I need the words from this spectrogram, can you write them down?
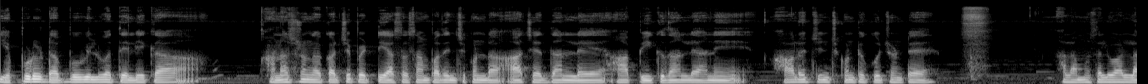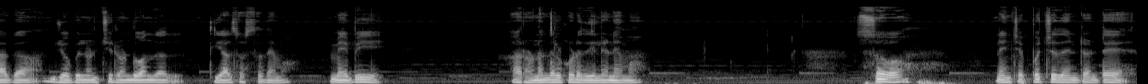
ఎప్పుడు డబ్బు విలువ తెలియక అనవసరంగా ఖర్చు పెట్టి అసలు సంపాదించకుండా ఆ చేద్దాంలే ఆ పీకుదాంలే అని ఆలోచించుకుంటూ కూర్చుంటే అలా ముసలివాళ్ళలాగా జోబుల నుంచి రెండు వందలు తీయాల్సి వస్తుందేమో మేబీ ఆ రెండు వందలు కూడా తీయలేనేమో. సో నేను చెప్పొచ్చేది ఏంటంటే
